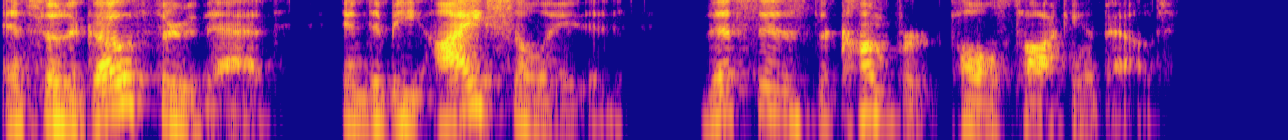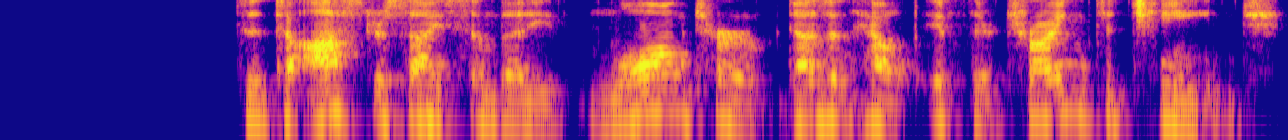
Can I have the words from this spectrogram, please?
And so to go through that and to be isolated, this is the comfort Paul's talking about. To, to ostracize somebody long term doesn't help if they're trying to change.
